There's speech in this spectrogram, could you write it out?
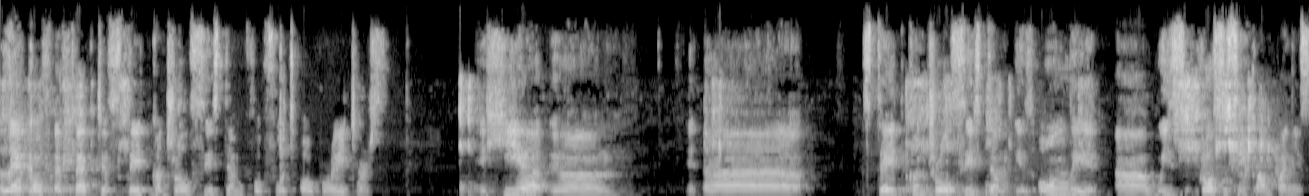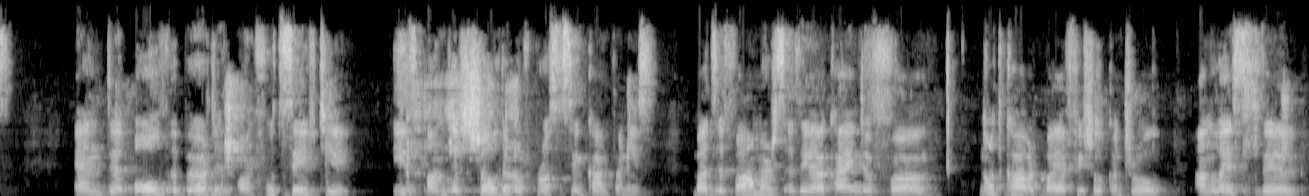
Lack of effective state control system for food operators. Here, um, uh, state control system is only uh, with processing companies and uh, all the burden on food safety is on the shoulder of processing companies but the farmers they are kind of uh, not covered by official control unless the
